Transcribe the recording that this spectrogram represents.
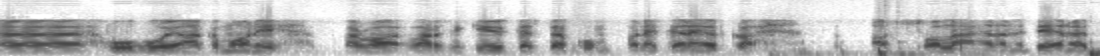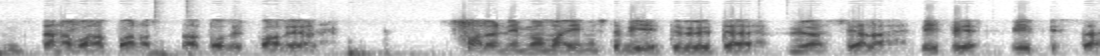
öö, huhu ja aika moni, varmaan varsinkin yhteistyökumppanit ja ne, jotka on lähellä, niin tiennyt, että tänä vuonna panostetaan tosi paljon, paljon nimenomaan ihmisten viihtyvyyteen myös siellä VIPi, VIPissä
